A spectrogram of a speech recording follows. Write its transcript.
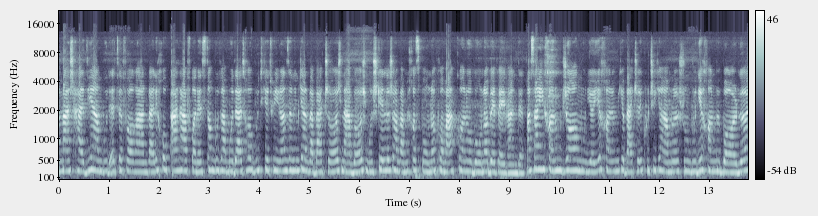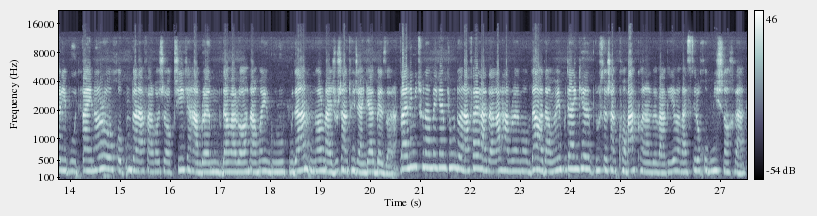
مشهدی هم بود اتفاقا. ولی خب اهل افغانستان بود و مدت ها بود که تو ایران زندگی کرد و بچه‌هاش نوه‌هاش مشکل داشتن و می‌خواست به اونا کمک کنه و به اونا بپیونده. مثلا این خانم جامون یا یه خانمی که بچه کوچیک همراهشون بود یه خانم بارداری بود و اینا رو خب اون دو نفر قاچاقچی که همراهمون بودن و راهنمای این گروه بودن اونا رو مجبورشن توی جنگل بذارن. ولی می‌تونم بگم که اون دو نفر حداقل همراه ما بودن آدمایی بودن که دوست داشتن کمک کنن به بقیه و مسیر رو خوب میشناختن.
